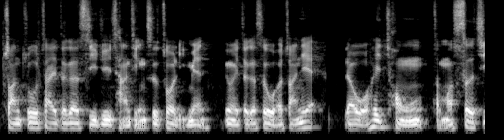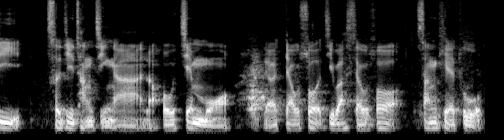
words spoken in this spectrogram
专注在这个喜剧场景制作里面，因为这个是我的专业。然后我会从怎么设计设计场景啊，然后建模，呃雕塑、技法雕塑、上贴图、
